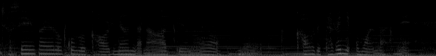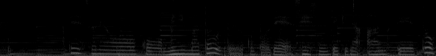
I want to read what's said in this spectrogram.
女性が喜ぶ香りなんだなっていうのをもう香るたびに思いますね。でそれをこう身にまとうということで精神的な安定と、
